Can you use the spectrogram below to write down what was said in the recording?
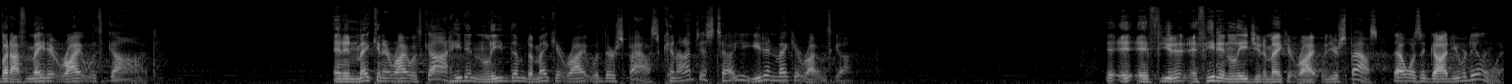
but I've made it right with God. And in making it right with God, He didn't lead them to make it right with their spouse. Can I just tell you, you didn't make it right with God. If, you, if He didn't lead you to make it right with your spouse, that wasn't God you were dealing with.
